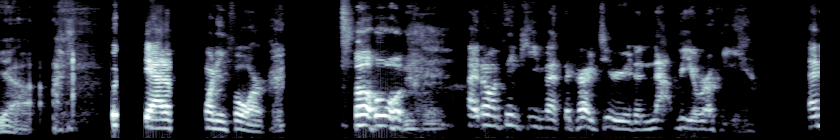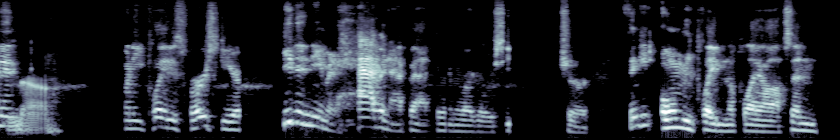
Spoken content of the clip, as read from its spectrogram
Yeah. Out of 24. So I don't think he met the criteria to not be a rookie. And then No. when he played his first year, he didn't even have an at bat during the regular season. Sure. I think he only played in the playoffs and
